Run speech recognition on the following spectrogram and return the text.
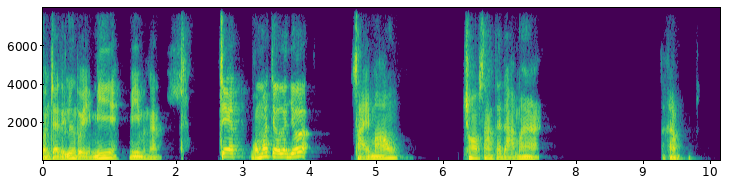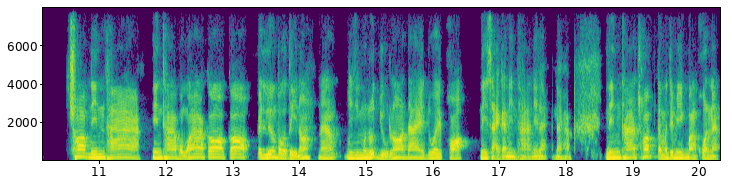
สนใจแต่เรื่องตัวเองมีมีเหมือนกันเจ็ดผมว่าเจอกันเยอะ สายเมาส์ ชอบสร้างแต่ดราม่านะครับ ชอบนินทา นินทาผมว่าก็ก็เป็นเรื่องปกติเนาะนะครับจริงๆมนุษย์อยู่รอดได้ด้วยเพราะนิสัยการนินทานี่แหละนะครับ นินทาชอบแต่มันจะมีบางคนน่ะ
